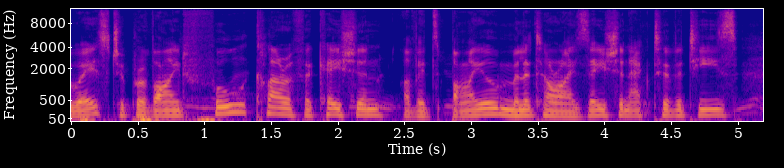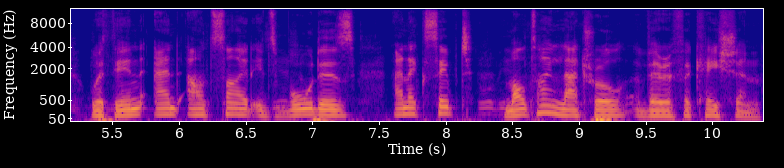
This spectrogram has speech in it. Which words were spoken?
US to provide full clarification of its biomilitarization activities within and outside its borders and accept multilateral verification.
